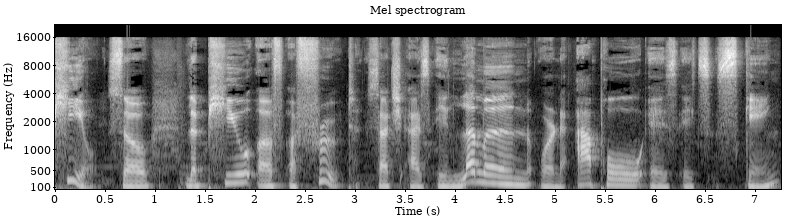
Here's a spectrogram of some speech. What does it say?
peel. So the peel of a fruit, such as a lemon or an apple, is its skin.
